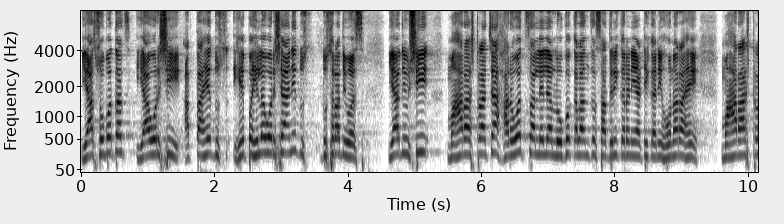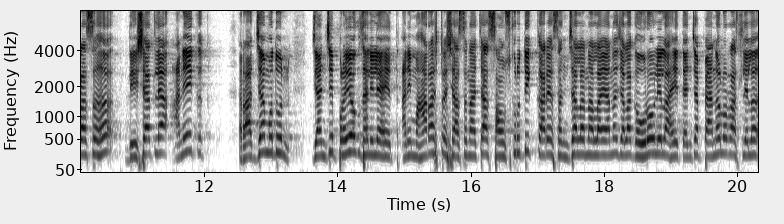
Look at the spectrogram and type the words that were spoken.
यासोबतच यावर्षी आत्ता हे दुस हे पहिलं वर्ष आणि दुस दुसरा दिवस. या दिवशी महाराष्ट्राच्या हरवत चाललेल्या लोककलांचं सादरीकरण या ठिकाणी होणार आहे. महाराष्ट्रासह देशातल्या अनेक राज्यामधून ज्यांचे प्रयोग झालेले आहेत आणि महाराष्ट्र शासनाच्या सांस्कृतिक कार्य संचालनालयानं ज्याला गौरवलेलं आहे त्यांच्या पॅनलवर असलेलं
